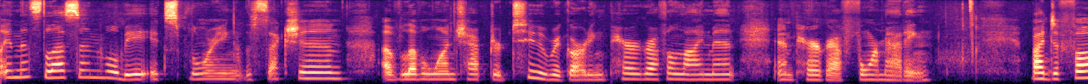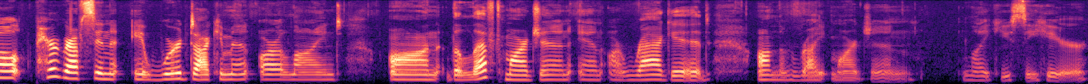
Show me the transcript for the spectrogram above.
in this lesson, we'll be exploring the section of Level 1, Chapter 2 regarding paragraph alignment and paragraph formatting. By default, paragraphs in a Word document are aligned on the left margin and are ragged on the right margin, like you see here.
